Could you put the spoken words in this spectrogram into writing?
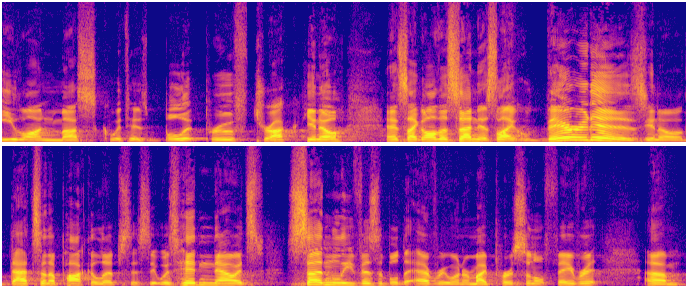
Elon Musk with his bulletproof truck, you know? And it's like all of a sudden it's like, there it is, you know, that's an apocalypse. It was hidden, now it's suddenly visible to everyone. Or my personal favorite, um,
